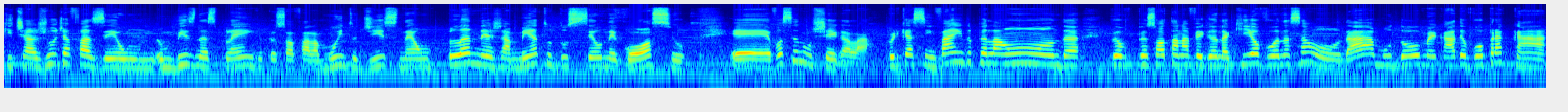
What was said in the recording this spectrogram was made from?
que te ajude a fazer um, um business plan, que o pessoal fala muito disso, né? Um planejamento do seu negócio, é, você não chega lá. Porque assim, vai indo pela onda, o pessoal tá navegando aqui, eu vou nessa onda. Ah, mudou o mercado, eu vou para cá.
